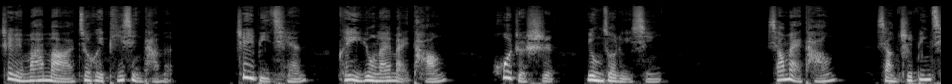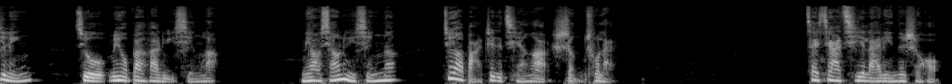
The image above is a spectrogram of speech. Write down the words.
这位妈妈就会提醒他们，这笔钱可以用来买糖，或者是用作旅行。想买糖、想吃冰淇淋就没有办法旅行了。你要想旅行呢，就要把这个钱啊省出来。在假期来临的时候，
